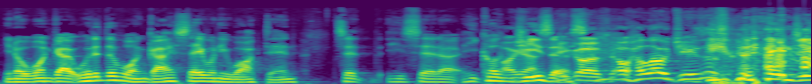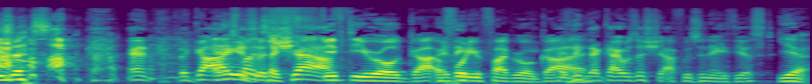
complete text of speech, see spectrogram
you know, one guy. What did the one guy say when he walked in? Said he said uh, he called him Oh, yeah. Jesus. He goes, "Oh, hello, Jesus." hey Jesus. and the guy And is a like chef. fifty year old guy, I or think- forty or five year old guy. I think that guy was a chef who's an atheist. Yeah.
